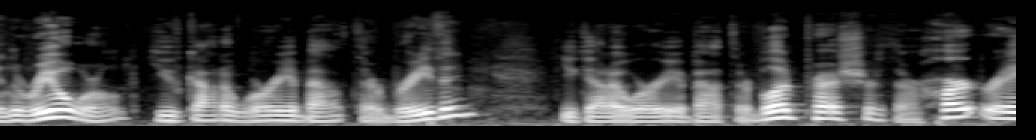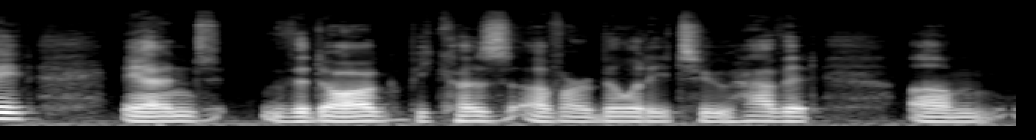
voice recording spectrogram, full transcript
In the real world, you've got to worry about their breathing, you've got to worry about their blood pressure, their heart rate, and the dog, because of our ability to have it um,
